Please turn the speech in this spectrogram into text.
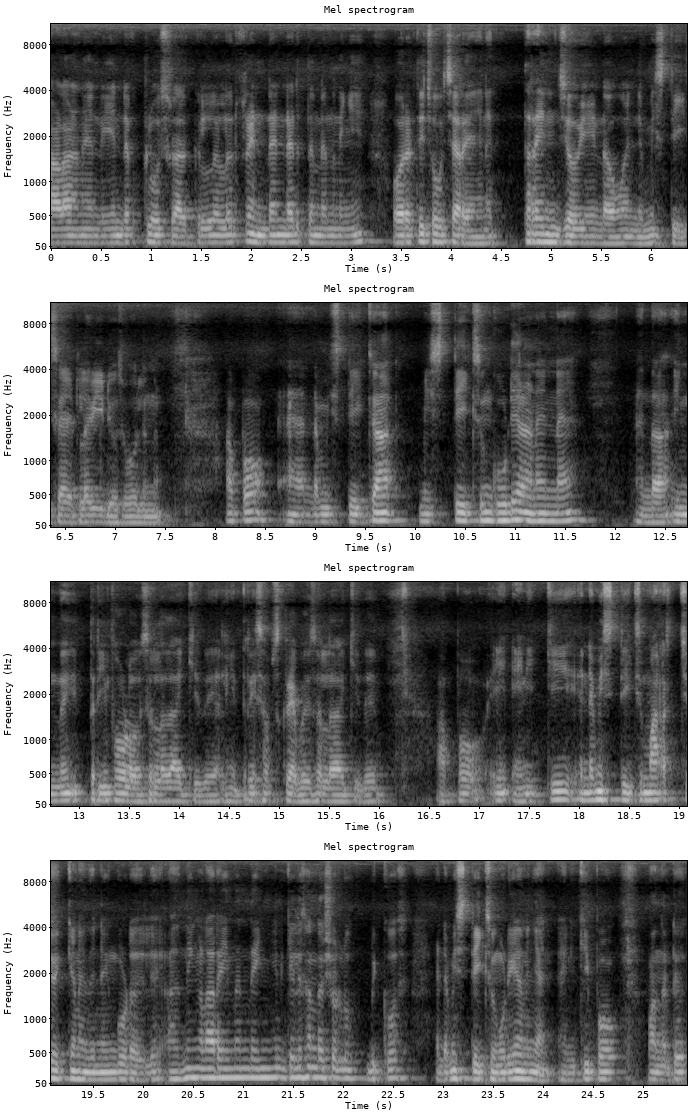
ആളാണ് അല്ലെങ്കിൽ എന്റെ ക്ലോസ് സർക്കിളിലുള്ള ഒരു ഫ്രണ്ട് എന്റെ അടുത്തുണ്ടെന്നുണ്ടെങ്കിൽ ഓരോരുത്തർ ചോദിച്ചറിയാം ഞാൻ എത്ര എൻജോയ് ചെയ്യുന്നുണ്ടാവും എന്റെ മിസ്റ്റേക്സ് ആയിട്ടുള്ള വീഡിയോസ് പോലും അപ്പോൾ എന്റെ മിസ്റ്റേക്ക് മിസ്റ്റേക്സും കൂടിയാണ് എന്നെ എന്താ ഇന്ന് ഇത്രയും ഫോളോവേഴ്സ് ഉള്ളതാക്കിയത് അല്ലെങ്കിൽ ഇത്രയും സബ്സ്ക്രൈബേഴ്സ് ഉള്ളതാക്കിയത്. അപ്പോൾ എനിക്ക് എന്റെ മിസ്റ്റേക്സ് മറച്ചു വെക്കണതിനും കൂടുതൽ അത് നിങ്ങൾ അറിയുന്നുണ്ടെങ്കിൽ എനിക്കതിൽ സന്തോഷമുള്ളൂ. ബിക്കോസ് എന്റെ മിസ്റ്റേക്സും കൂടിയാണ് ഞാൻ. എനിക്കിപ്പോൾ വന്നിട്ട്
